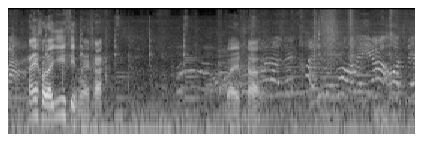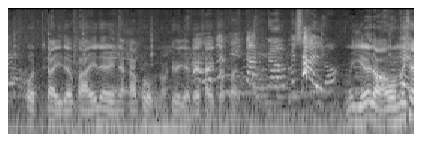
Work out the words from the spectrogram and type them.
บาทให้คนละยี่สิบไงคะ ไปค่ะเราได้ไข่ลูกบอยอะอดเด็กอดไข่เซอร์ไพรส์เลยนะครับผม น้องเชยอยากได้ไข่เซอร์ไพรส์ตังเดิมไม่ใช่เหรอ ไม่เยอะหรอกโอ้ไม่ใช่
